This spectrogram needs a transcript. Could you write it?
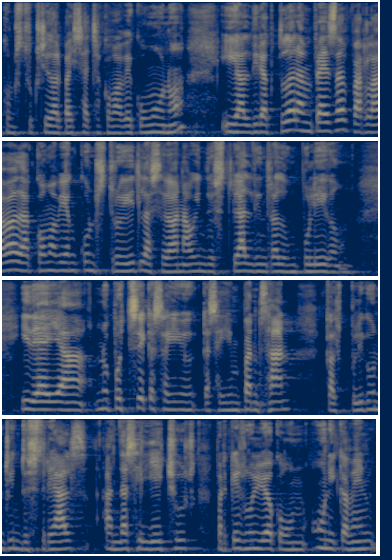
construcció del paisatge com a bé comú, no? i el director de l'empresa parlava de com havien construït la seva nau industrial dintre d'un polígon. I deia, no pot ser que seguim, que seguim pensant que els polígons industrials han de ser lletjos perquè és un lloc on únicament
